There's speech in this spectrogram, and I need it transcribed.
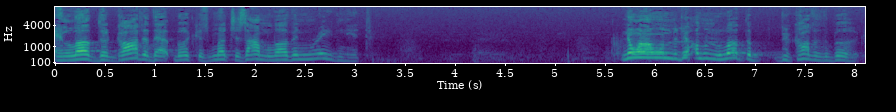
and love the God of that book as much as I'm loving reading it. You know what I want to do? I want to love the, the God of the book.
